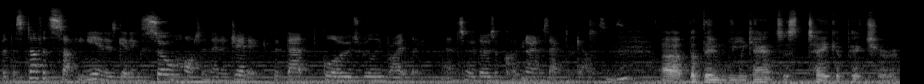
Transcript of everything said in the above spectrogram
but the stuff it's sucking in is getting so hot and energetic that that glows really brightly, and so those are known as active galaxies. Uh, but then we can't just take a picture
